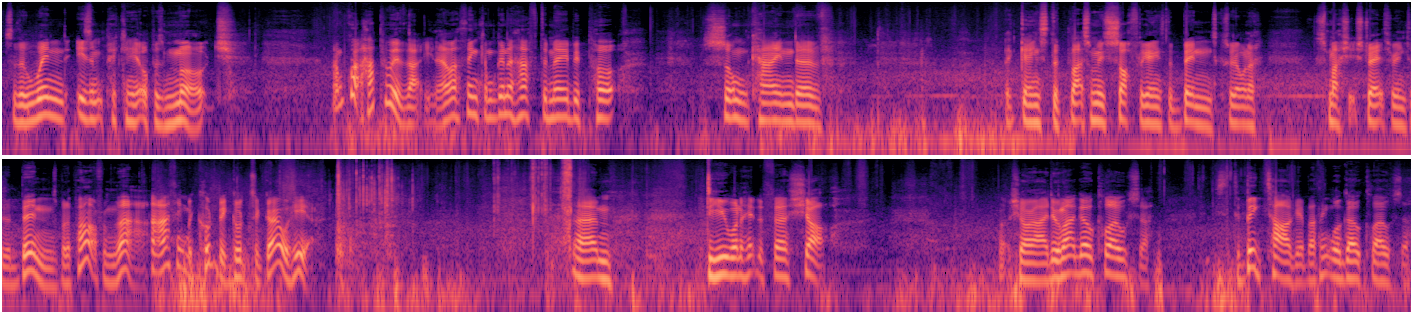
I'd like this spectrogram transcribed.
So the wind isn't picking it up as much. I'm quite happy with that, you know. I think I'm gonna have to maybe put some kind of against the like something soft against the bins because we don't want to smash it straight through into the bins. But apart from that I think we could be good to go here. Um, do you want to hit the first shot? Not sure I do. We might go closer. It's a big target but I think we'll go closer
